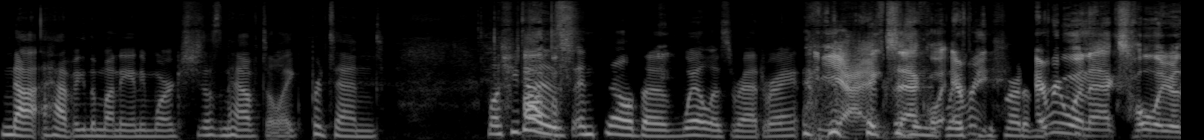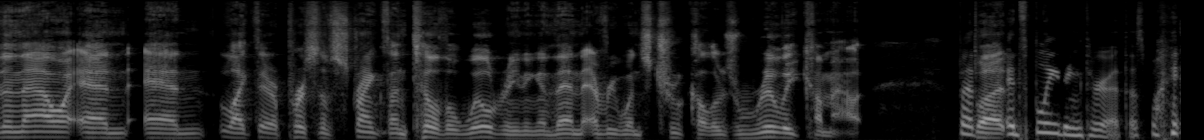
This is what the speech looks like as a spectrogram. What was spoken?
not having the money anymore because she doesn't have to like pretend. Well, she Uh, does bef- until the will is read, right? Yeah, exactly. Every- she's part of it. everyone acts holier than thou and and like they're a person of strength until the will reading and then everyone's true colors really come out but, but- it's bleeding through at this point.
